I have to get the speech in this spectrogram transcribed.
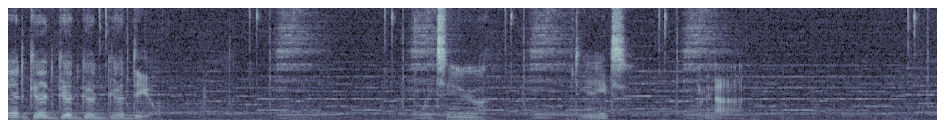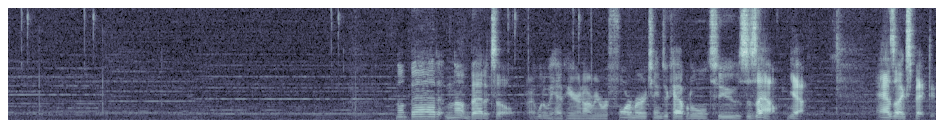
Good, good, good, good, good deal. 42, 58, 39. Not bad, not bad at all. all right, what do we have here? An army reformer, change the capital to Zazao. Yeah, as I expected.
